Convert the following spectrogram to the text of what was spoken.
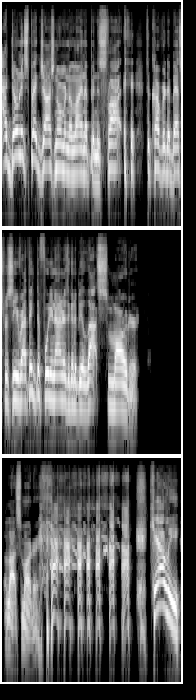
I don't expect Josh Norman to line up in the slot to cover the best receiver. I think the 49ers are going to be a lot smarter. A lot smarter. Kelly,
